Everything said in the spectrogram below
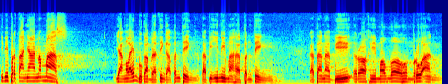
ini pertanyaan emas yang lain bukan berarti nggak penting tapi ini maha penting Kata Nabi, rahimallahum ru'an.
